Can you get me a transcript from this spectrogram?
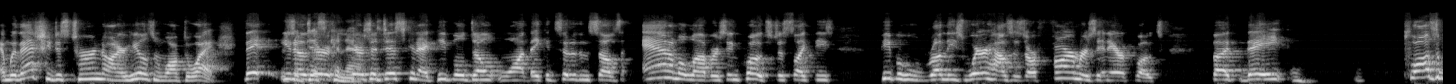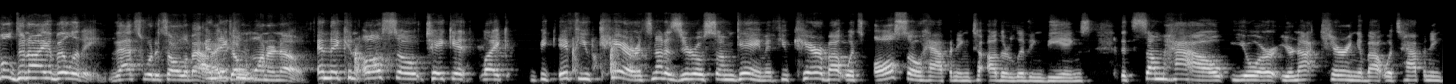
And with that, she just turned on her heels and walked away. They, you There's a know, there- disconnect. there's a disconnect. People don't want, they consider themselves animal lovers in quotes, just like these people who run these warehouses are farmers in air quotes, but they, plausible deniability. That's what it's all about. And I don't want to know. And they can also take it like if you care, it's not a zero sum game. If you care about what's also happening to other living beings, that somehow you're you're not caring about what's happening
